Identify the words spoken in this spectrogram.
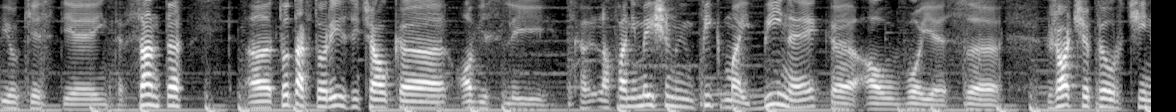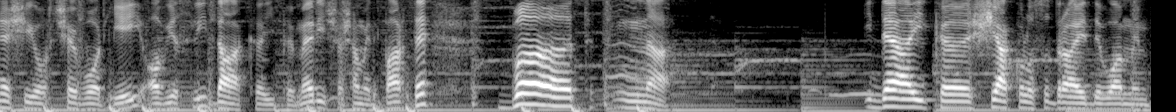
e o chestie interesantă. Uh, tot actorii ziceau că, obviously, că la Funimation e un pic mai bine că au voie să joace pe oricine și orice vor ei, obviously, dacă e pe merit și așa mai departe. But, na, Ideea e că și acolo se draie de oameni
